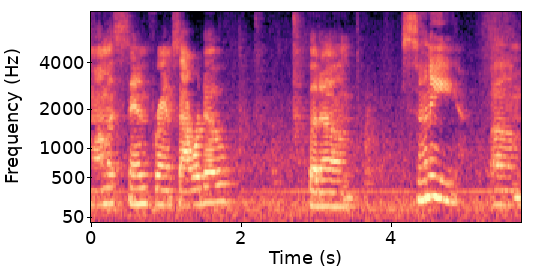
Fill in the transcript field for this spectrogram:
Mama San Fran Sourdough, but um, Sunny um,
